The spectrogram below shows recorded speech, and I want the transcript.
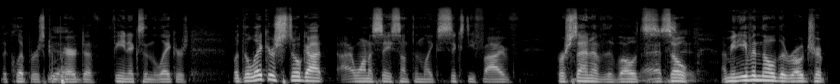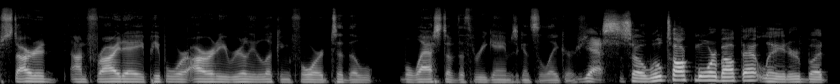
the Clippers Yeah. compared to Phoenix and the Lakers. But the Lakers still got I want to say something like 65% of the votes. That's so it. I mean even though the road trip started on Friday, people were already really looking forward to the the last of the 3 games against the Lakers. Yes. So we'll talk more about that later. But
